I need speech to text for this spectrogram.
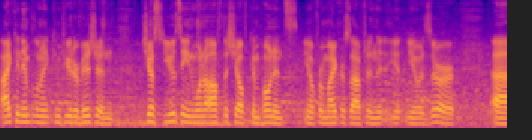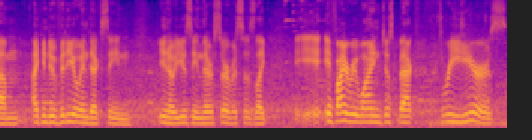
I can implement computer vision just using one off-the-shelf components you know, from Microsoft and you know, Azure. Um, I can do video indexing you know, using their services. Like, if I rewind just back three years,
